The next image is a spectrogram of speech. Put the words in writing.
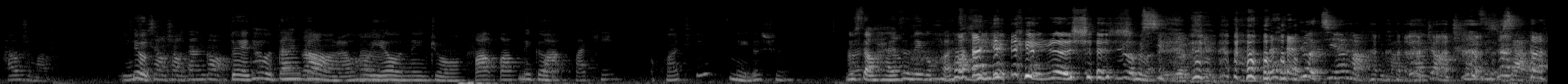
还有什么？引体向上单杠，对，它有单单杠杠，然后也有那种滑滑那个滑滑梯，滑梯，哪个是？你啊小孩子那个滑梯 可以热身？热屁。热气，热肩嘛，对吧？你要这样撑自己下来，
